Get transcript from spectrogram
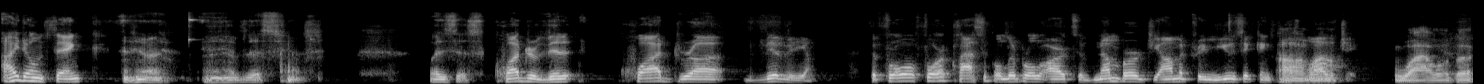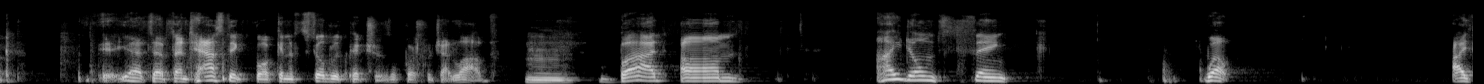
I don't think, uh, I have this, what is this? Quadrivium, the four, four classical liberal arts of number, geometry, music, and cosmology. Oh, wow. wow, a book. Yeah, it's a fantastic book, and it's filled with pictures, of course, which I love. Mm. But um, I don't think well, I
